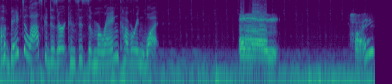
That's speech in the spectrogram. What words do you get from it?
A baked Alaska dessert consists of meringue covering what? Um, pie.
